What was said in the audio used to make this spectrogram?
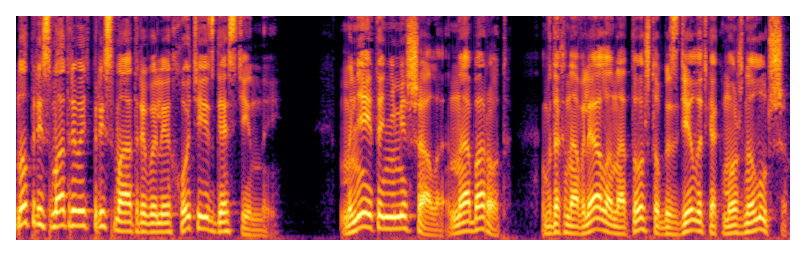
но присматривать присматривали, хоть и из гостиной. Мне это не мешало, наоборот, вдохновляло на то, чтобы сделать как можно лучше.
